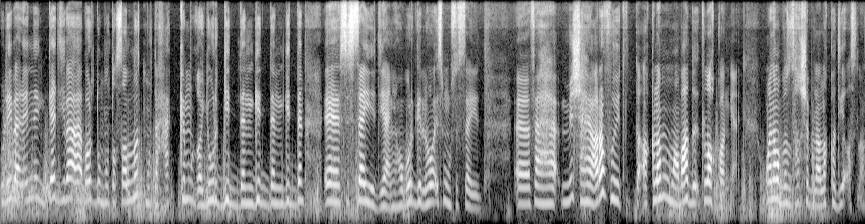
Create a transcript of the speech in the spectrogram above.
وليه بقى؟ لأن الجدي بقى برضه متسلط متحكم غيور جدا جدا جدا آه سي السيد يعني هو برج اللي هو اسمه سي السيد. آه، فمش هيعرفوا يتأقلموا مع بعض إطلاقا يعني. وأنا ما بنصحش بالعلاقة دي أصلا.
